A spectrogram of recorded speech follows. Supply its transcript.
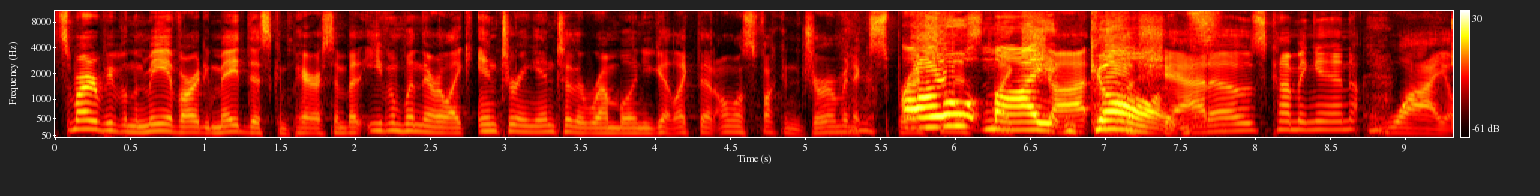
smarter people than me have already made this comparison but even when they're like entering into the rumble and you get like that almost fucking german expressionist oh my like shot God. of the shadows coming in wild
